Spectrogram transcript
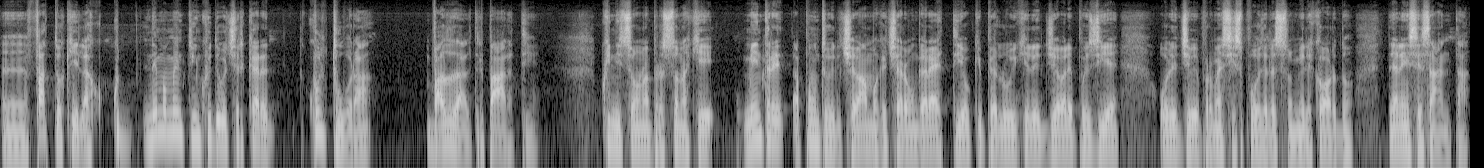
eh, fatto che la, nel momento in cui devo cercare cultura vado da altre parti. Quindi sono una persona che mentre appunto dicevamo che c'era Ungaretti o chi per lui che leggeva le poesie o leggeva i Promessi Sposi, adesso non mi ricordo, negli anni 60,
